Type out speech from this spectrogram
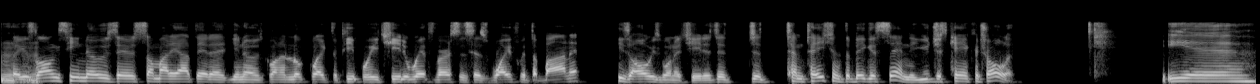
Like as Mhm. long as he knows there's somebody out there that you know is going to look like the people he cheated with versus his wife with the bonnet, he's always going to cheat. It's just, just temptation's the biggest sin. You just can't control it. Yeah,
